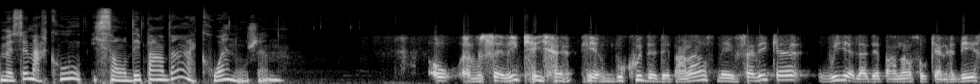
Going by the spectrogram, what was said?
Monsieur Marcoux, ils sont dépendants à quoi, nos jeunes? Oh, vous savez qu'il y, a beaucoup de dépendance, mais vous savez que oui, il y a de la dépendance au cannabis,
